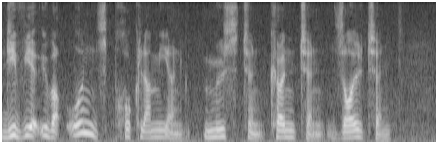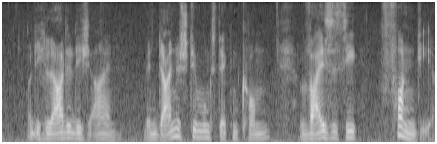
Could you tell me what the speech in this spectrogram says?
die wir über uns proklamieren müssten, könnten, sollten. Und ich lade dich ein, wenn deine Stimmungsdecken kommen, weise sie von dir.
